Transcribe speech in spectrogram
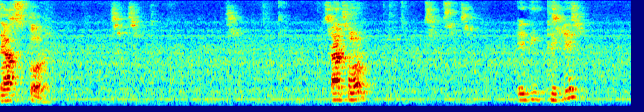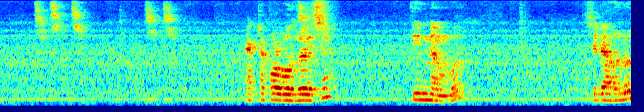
জাস্তর তারপর এদিক থেকে একটা পর্বত রয়েছে, তিন নম্বর। সেটা হলো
